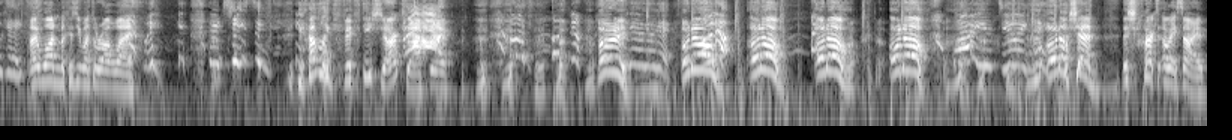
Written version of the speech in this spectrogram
okay. I won because you went the wrong way. Wait, they're chasing me. You have like 50 sharks after you. Hurry! Okay, okay, okay. Oh no! Oh, no. Oh no! Oh no! Oh no! Why are you doing this? Oh no, Shen! The sharks. Okay, sorry.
